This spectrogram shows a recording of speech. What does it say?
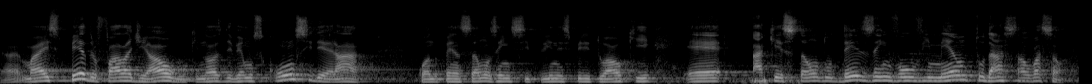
né? mas Pedro fala de algo que nós devemos considerar quando pensamos em disciplina espiritual, que é a questão do desenvolvimento da salvação.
